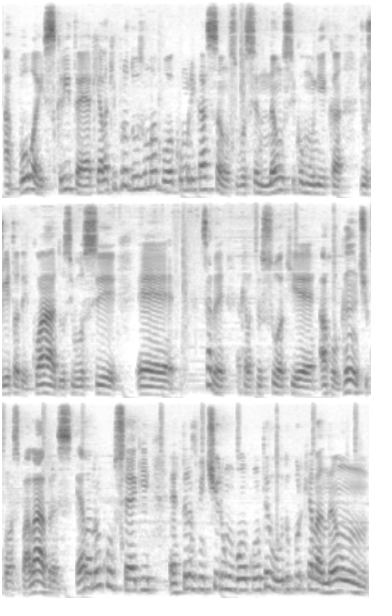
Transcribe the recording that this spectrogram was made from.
a boa escrita é aquela que produz uma boa comunicação. Se você não se comunica de um jeito adequado, se você é, sabe, aquela pessoa que é arrogante com as palavras, ela não consegue é, transmitir um bom conteúdo porque ela não,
